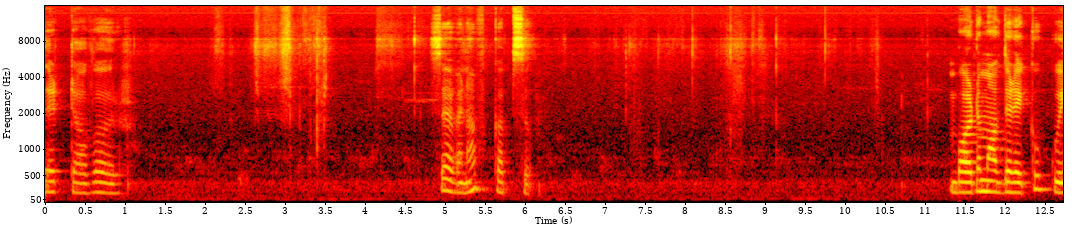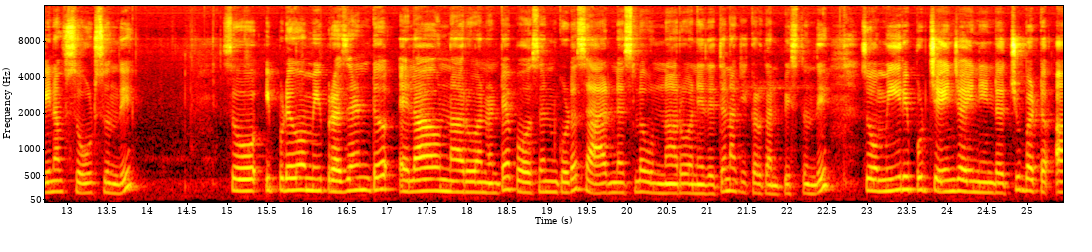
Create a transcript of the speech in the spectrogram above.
the tower seven of cups bottom of the deck queen of swords ఉంది. సో ఇప్పుడు మీ ప్రజెంట్ ఎలా ఉన్నారు అని అంటే పర్సన్ కూడా సాడ్నెస్లో ఉన్నారు అనేది అయితే నాకు ఇక్కడ కనిపిస్తుంది. సో మీరు ఇప్పుడు చేంజ్ అయి ఉండొచ్చు బట్ ఆ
